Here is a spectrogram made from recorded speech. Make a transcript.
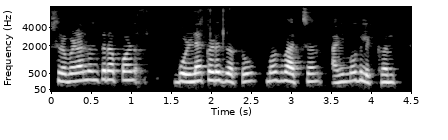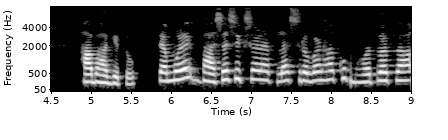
श्रवणानंतर आपण बोलण्याकडे जातो मग वाचन आणि मग लेखन हा भाग येतो. त्यामुळे भाषा शिक्षणातला श्रवण हा खूप महत्त्वाचा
